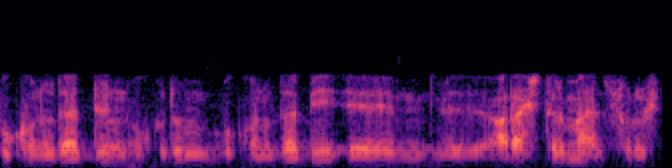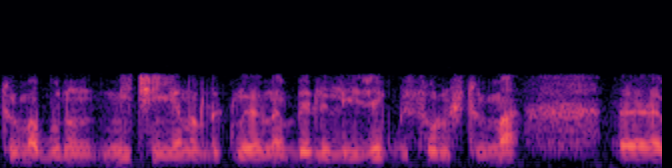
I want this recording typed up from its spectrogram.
bu konuda dün okudum bu konuda bir e, araştırma soruşturma bunun niçin yanıldıklarını belirleyecek bir soruşturma e,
